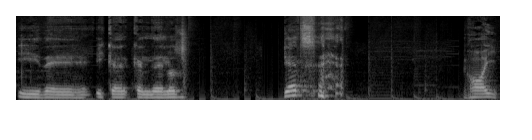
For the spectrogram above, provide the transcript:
y, de, y que el de los Jets. Hoy.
